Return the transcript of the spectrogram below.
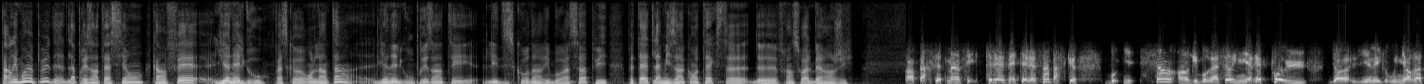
Parlez-moi un peu de, la présentation qu'en fait Lionel Groux, parce qu'on l'entend, Lionel Groux présenter les discours d'Henri Bourassa, puis peut-être la mise en contexte de François Albert Anger. Ah, parfaitement. C'est très intéressant parce que sans Henri Bourassa, il n'y aurait pas eu de Lionel Groux, il n'y aurait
